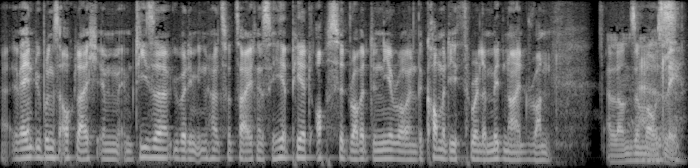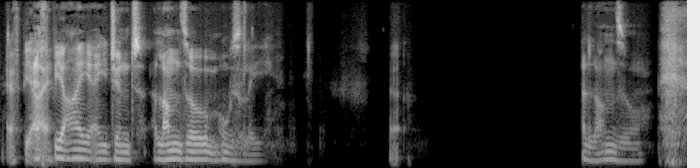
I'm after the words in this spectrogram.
Erwähnt übrigens auch gleich im, im Teaser über dem Inhaltsverzeichnis. He appeared opposite Robert De Niro in the comedy thriller Midnight Run. Alonzo Mosley, FBI. FBI Agent Alonzo Mosley. Ja. Alonzo.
